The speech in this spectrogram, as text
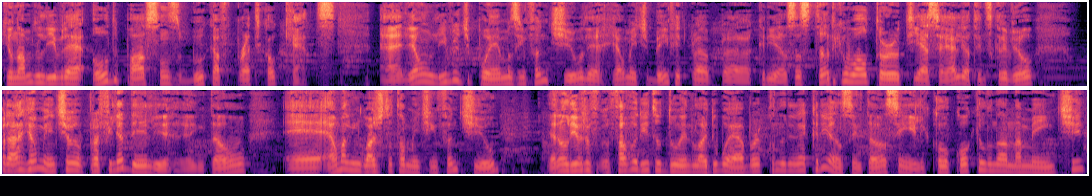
que o nome do livro é Old Possum's Book of Practical Cats. É, ele é um livro de poemas infantil, ele é realmente bem feito para crianças, tanto que o autor, o T.S. Eliot, ele escreveu para realmente para filha dele. Então, é, é uma linguagem totalmente infantil. Era um livro favorito do Andrew Lloyd Webber quando ele era criança. Então, assim, ele colocou aquilo na, na, mente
